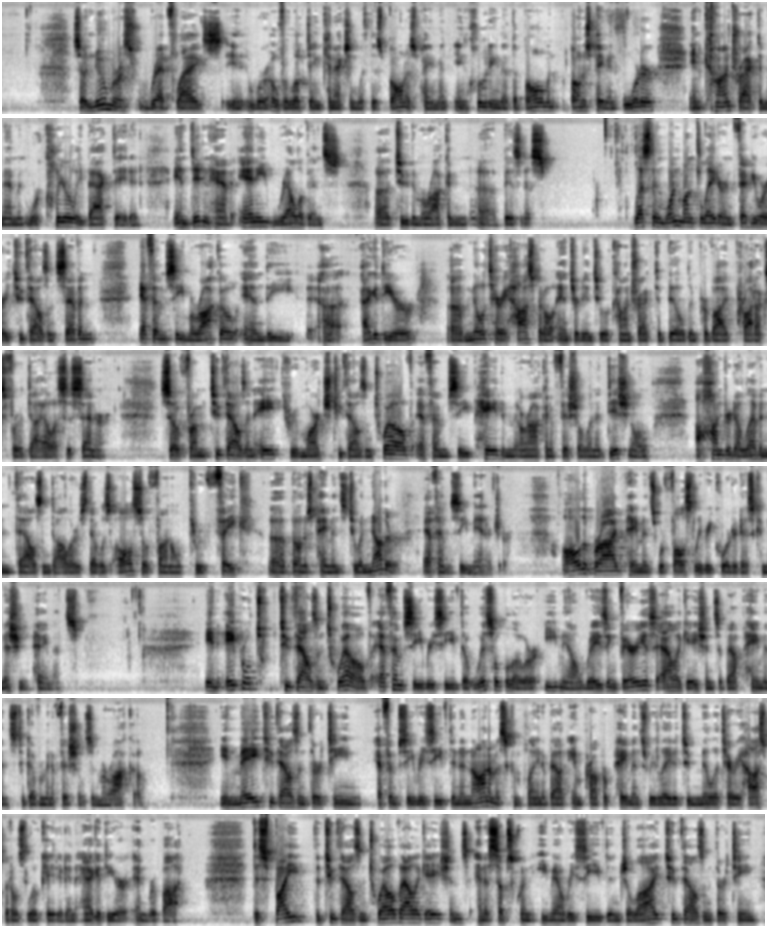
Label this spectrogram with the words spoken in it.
So numerous red flags eh, were overlooked in connection with this bonus payment, including that the bonus payment order and contract amendment were clearly backdated and didn't have any relevance uh, to the Moroccan uh, business. Less than one month later, in February 2007, FMC Morocco and the uh, Agadir uh, Military Hospital entered into a contract to build and provide products for a dialysis center. So from 2008 through March 2012, FMC paid the Moroccan official an additional $111,000 that was also funneled through fake uh, bonus payments to another FMC manager. All the bribe payments were falsely recorded as commission payments. In April 2012, FMC received a whistleblower email raising various allegations about payments to government officials in Morocco. In May 2013, FMC received an anonymous complaint about improper payments related to military hospitals located in Agadir and Rabat. Despite the 2012 allegations and a subsequent email received in July 2013,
